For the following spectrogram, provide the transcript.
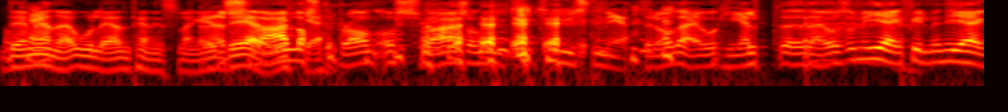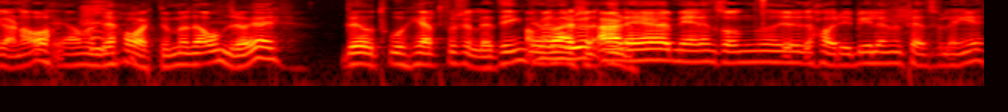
Det okay. mener jeg Ole er en Det penisforlenger. er Det er svær det lasteplan og svær sånn 1000 meter, og det er jo helt Det er jo som i filmen 'Jegerne', da. Ja, men det har ikke noe med det andre å gjøre. Det er jo to helt forskjellige ting. Ja, Det mener du, sånn- er det mer en sånn eh, harrybil enn en penisforlenger?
